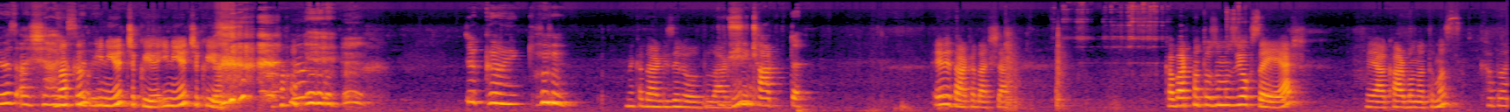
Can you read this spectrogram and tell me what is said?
Evet aşağı Nasıl? İniyor çıkıyor, iniyor çıkıyor. Çok komik. ne kadar güzel oldular değil mi? Şu çarptı. Evet arkadaşlar. Kabartma tozumuz yoksa eğer veya karbonatımız. Kabar.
